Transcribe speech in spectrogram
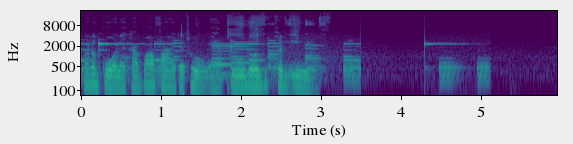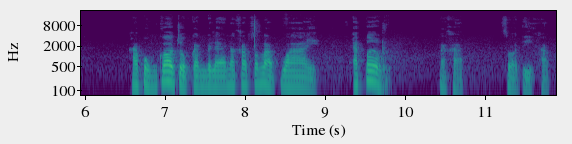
ไม่ต้องกลัวเลยครับว่าไฟล์จะถูกแอบดูโดยบุคคลอื่นครับผมก็จบกันไปแล้วนะครับสำหรับ Y Apple นะครับ สวัสดีครับ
